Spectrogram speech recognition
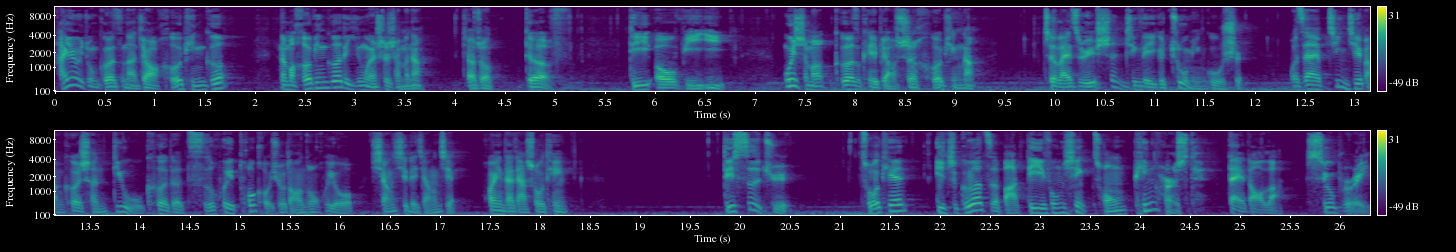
还有一种鸽子呢，叫和平鸽。那么和平鸽的英文是什么呢？叫做 dove，d o v e。为什么鸽子可以表示和平呢？这来自于圣经的一个著名故事。我在进阶版课程第五课的词汇脱口秀当中会有详细的讲解，欢迎大家收听。第四句，昨天一只鸽子把第一封信从 Pinhurst 带到了 Silbury。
